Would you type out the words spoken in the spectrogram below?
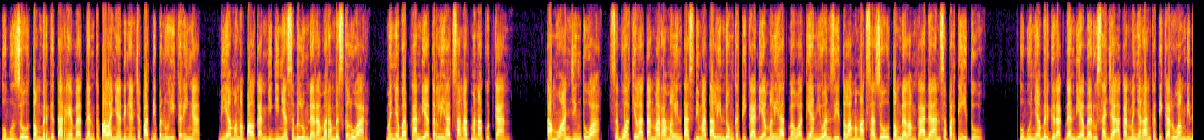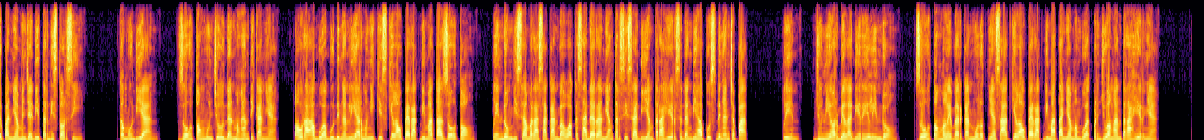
Tubuh Zhou Tong bergetar hebat dan kepalanya dengan cepat dipenuhi keringat. Dia mengepalkan giginya sebelum darah merembes keluar, menyebabkan dia terlihat sangat menakutkan. Kamu anjing tua. Sebuah kilatan marah melintas di mata Lindong ketika dia melihat bahwa Tian Yuanzi telah memaksa Zhou Tong dalam keadaan seperti itu. Tubuhnya bergerak dan dia baru saja akan menyerang ketika ruang di depannya menjadi terdistorsi. Kemudian, Zhou Tong muncul dan menghentikannya. Aura abu-abu dengan liar mengikis kilau perak di mata Zhou Tong. Lindong bisa merasakan bahwa kesadaran yang tersisa di yang terakhir sedang dihapus dengan cepat. Lin, junior bela diri Lindong. Zhou Tong melebarkan mulutnya saat kilau perak di matanya membuat perjuangan terakhirnya.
